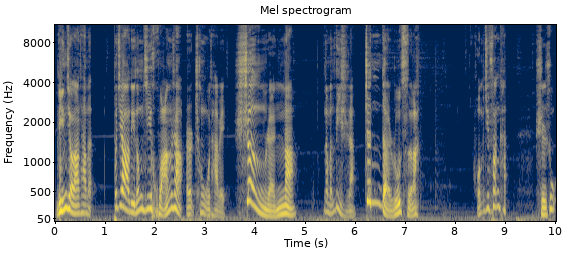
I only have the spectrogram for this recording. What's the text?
林九郎他们？不叫李隆基皇上而称呼他为圣人呢？那么历史上真的如此吗？我们去翻看史书《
